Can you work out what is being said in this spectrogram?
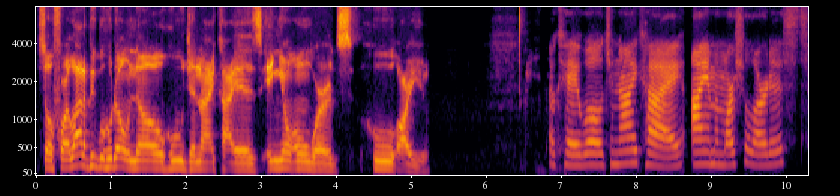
So for a lot of people who don't know who Janai Kai is, in your own words, who are you? Okay, well, Janai Kai, I am a martial artist.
